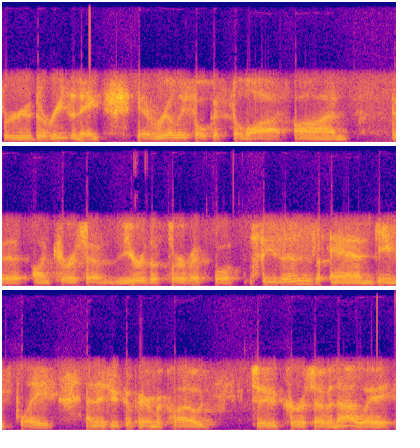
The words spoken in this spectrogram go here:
through the reasoning. It really focused a lot on the on Kurashev's years of service, both seasons and games played. And if you compare McLeod to Kurashev in that way,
